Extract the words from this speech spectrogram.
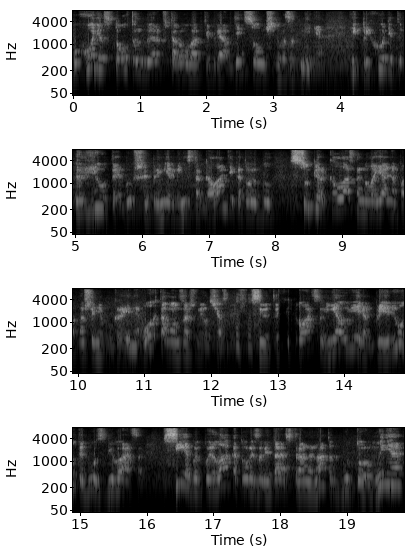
Уходит Столтенберг 2 октября, в день солнечного затмения. И приходит Рюте, бывший премьер-министр Голландии, который был супер классным и лояльным по отношению к Украине. Ох, там он зажмет сейчас всю эту ситуацию. И я уверен, при Рюте будут сбиваться все БПЛА, которые залетают в страны НАТО, будь то Румыния,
